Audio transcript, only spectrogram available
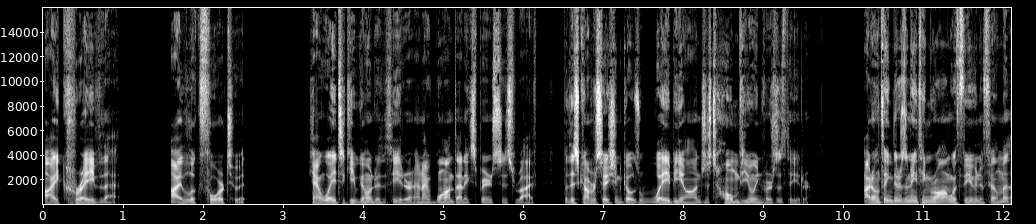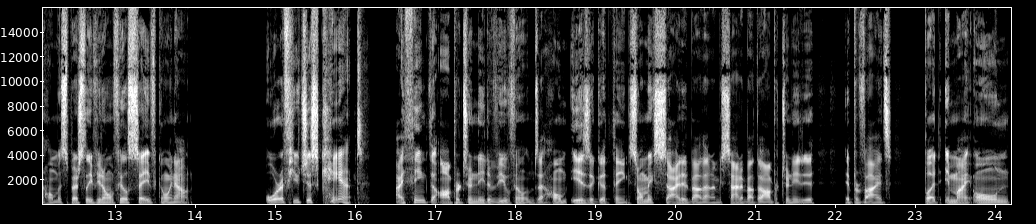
I crave that. I look forward to it. Can't wait to keep going to the theater, and I want that experience to survive. But this conversation goes way beyond just home viewing versus theater. I don't think there's anything wrong with viewing a film at home, especially if you don't feel safe going out or if you just can't. I think the opportunity to view films at home is a good thing. So I'm excited about that. I'm excited about the opportunity it provides. But in my own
